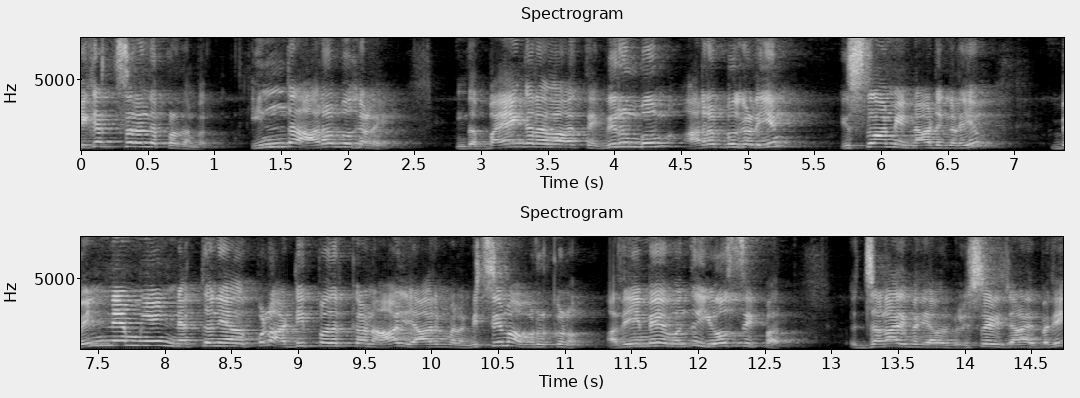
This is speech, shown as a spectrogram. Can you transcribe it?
மிகச்சிறந்த பிரதமர். இந்த அரபுகளை இந்த பயங்கரவாதத்தை விரும்பும் அரபுகளையும் இஸ்லாமிய நாடுகளையும் பென்யமின் நெத்தனியாக போல் அடிப்பதற்கான ஆள் யாரும் இல்லை. நிச்சயமாக அவர் இருக்கணும். அதையுமே வந்து யோசிப்பார் ஜனாதிபதி அவர்கள் இஸ்ரேல் ஜனாதிபதி.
